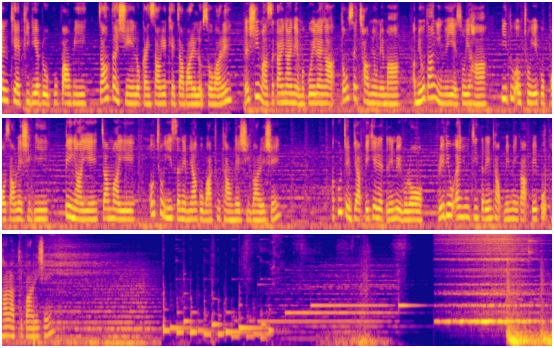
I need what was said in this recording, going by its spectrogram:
NKPDF တို့ပူးပေါင်းပြီး ကျောင်းတန့်ရှင်လို့ကင်ဆောင်ရွက်ခဲ့ကြပါတယ်လို့ဆိုပါတယ်။လက်ရှိမှာစကိုင်းတိုင်းနဲ့မကွေးတိုင်းက36မြို့နယ်မှာအမျိုးသားညီညွတ်ရေးအစိုးရဟာပြည်သူ့အုပ်ချုပ်ရေးကိုဖော်ဆောင်လက်ရှိပြီးပညာရေး၊ကျန်းမာရေးအုပ်ချုပ်ရေးစနစ်များကိုပါထူထောင်လက်ရှိပါတယ်ရှင်။အခုတင်ပြပေးခဲ့တဲ့သတင်းတွေကိုတော့ Radio UNG သတင်းထောက်မင်းမင်းကပေးပို့ထားတာဖြစ်ပါတယ်ရှင်။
